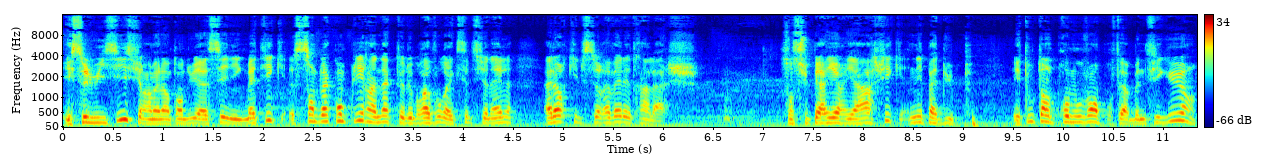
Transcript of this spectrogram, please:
Et celui-ci, sur un malentendu assez énigmatique, semble accomplir un acte de bravoure exceptionnel alors qu'il se révèle être un lâche. Son supérieur hiérarchique n'est pas dupe, et tout en le promouvant pour faire bonne figure,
